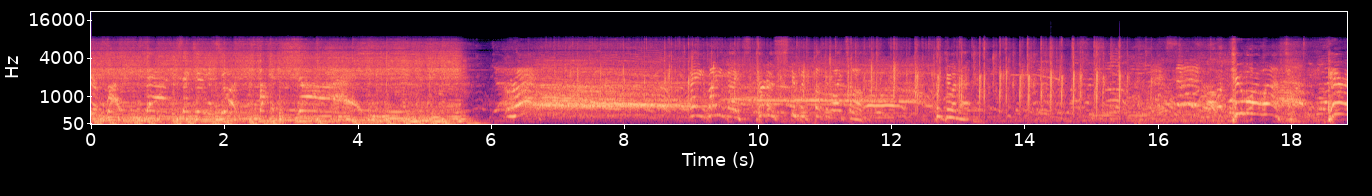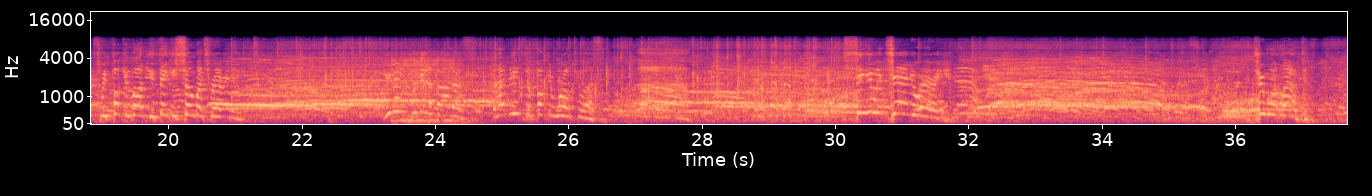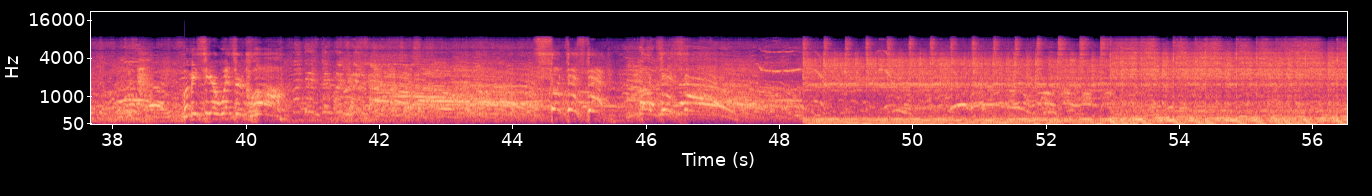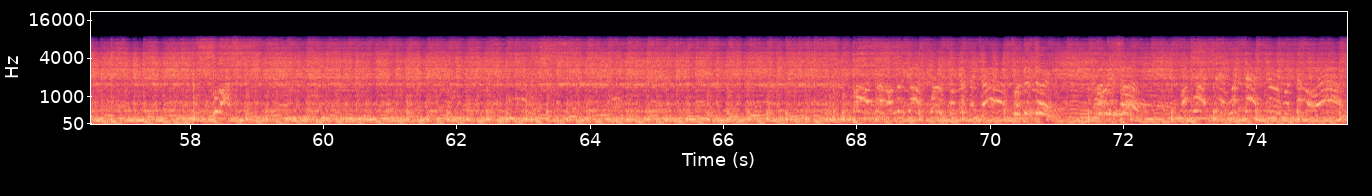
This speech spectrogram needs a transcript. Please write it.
Hey, lighting guys, turn those stupid fucking lights off. Quit doing that. Two more left. Paris, we fucking love you. Thank you so much for everything. You didn't forget about us, and that means the fucking world to us. Ah.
